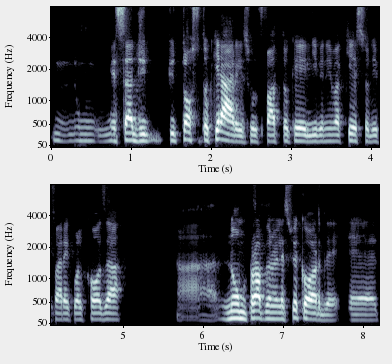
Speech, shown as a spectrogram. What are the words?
um, messaggi piuttosto chiari sul fatto che gli veniva chiesto di fare qualcosa uh, non proprio nelle sue corde. Eh,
